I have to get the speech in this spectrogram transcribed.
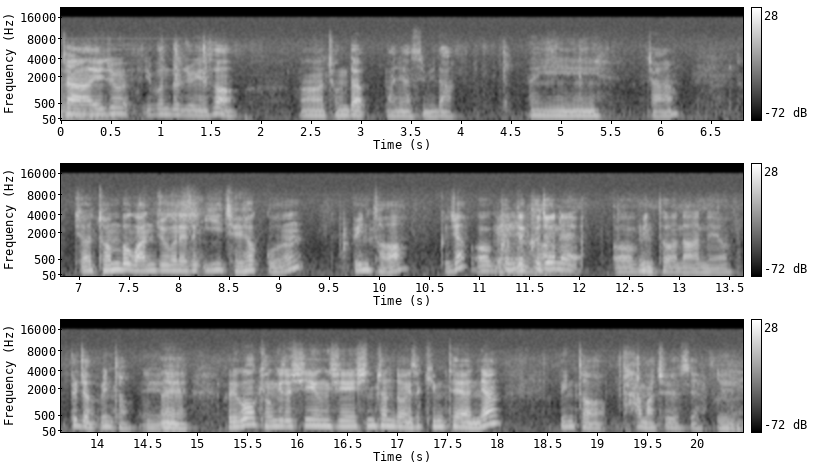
자 이주 이분들 중에서 어, 정답 많이 왔습니다. 아이, 자, 저 전북 완주군에서 이재혁군 winter 그죠? 어, 예. 근데 아. 그 전에 어, winter 나왔네요. 그죠 winter. 예. 네. 그리고 경기도 시흥시 신천동에서 김태현 양 Winter 다 맞춰주셨어요. 예.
